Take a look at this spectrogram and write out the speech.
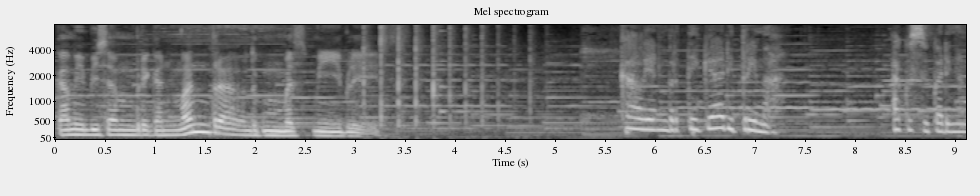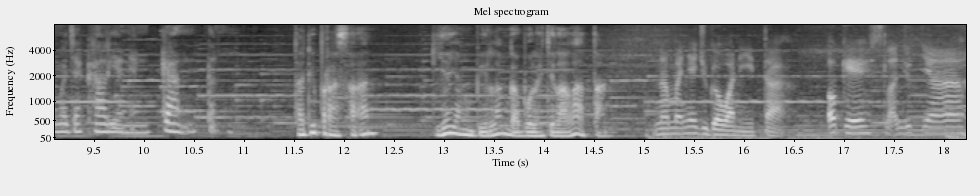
Kami bisa memberikan mantra untuk membasmi iblis. Kalian bertiga diterima. Aku suka dengan wajah kalian yang ganteng. Tadi perasaan dia yang bilang gak boleh jelalatan. Namanya juga wanita. Oke, selanjutnya.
